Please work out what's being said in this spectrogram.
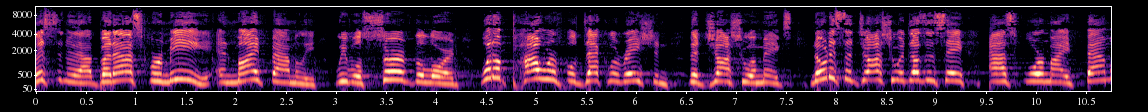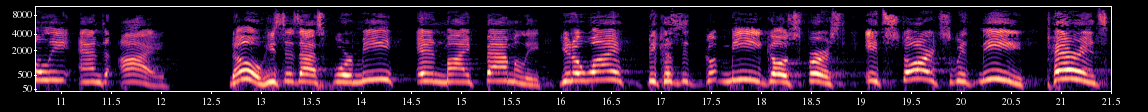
Listen to that. But as for me and my family, we will serve the Lord. What a powerful declaration that Joshua makes. Notice that Joshua doesn't say, as for my family and I. No, he says, as for me and my family. You know why? Because it, me goes first. It starts with me. Parents,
